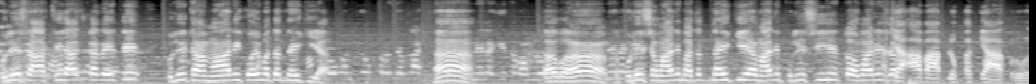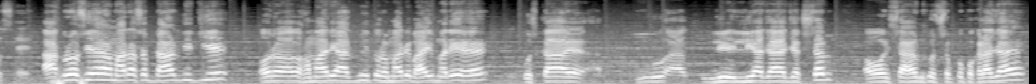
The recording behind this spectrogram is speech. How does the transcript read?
पुलिस लाठीचार्ज कर रही थी। पुलिस हमारी कोई मदद नहीं किया। हाँ तब हाँ तो पुलिस हमारी मदद नहीं की हमारी पुलिस ही तो हमारी अच्छा सब अब आप लोग का क्या आक्रोश है? आक्रोश है हमारा सब डांट दीजिए और हमारे आदमी तो हमारे भाई मरे हैं उसका लिया जाए जंक्शन और चाहे उनको सबको पकड़ा जाए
